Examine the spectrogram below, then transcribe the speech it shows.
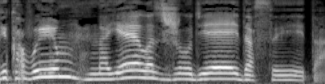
Вековым наелась желудей до сыта.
